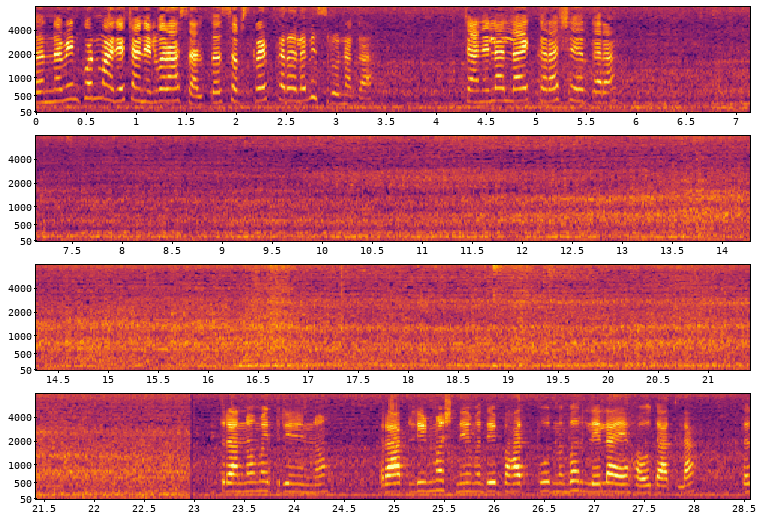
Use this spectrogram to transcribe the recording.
तर नवीन कोण माझ्या चॅनेलवर असाल तर सबस्क्राईब करायला विसरू नका. चॅनेलला लाईक करा शेअर करा. मित्रांनो मैत्रिणींनो तर आपली मशनीमध्ये भात पूर्ण भरलेला आहे हो, हौदातला तर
